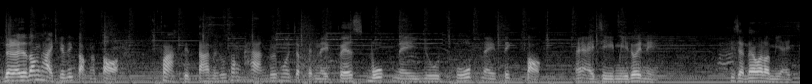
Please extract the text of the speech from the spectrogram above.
เดี๋ยวเราจะต้องถ่ายคลิปทิกตอกกันต่อ ฝากติดตามในทุกช่องทางด้วยไม่ว่าจะเป็นใน Facebook ใน YouTube ใน TikTok ใน IG มีด้วยนี่ ที่จะได้ว่าเรามี IG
